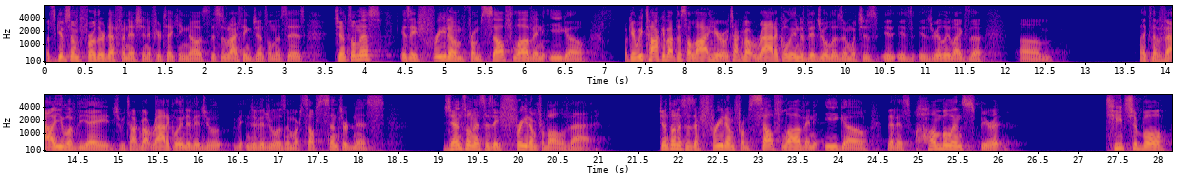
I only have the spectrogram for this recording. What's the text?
Let's give some further definition if you're taking notes. This is what I think gentleness is gentleness is a freedom from self love and ego. Okay, we talk about this a lot here. We talk about radical individualism, which is, is, is really like the, um, like the value of the age. We talk about radical individual, individualism or self centeredness. Gentleness is a freedom from all of that. Gentleness is a freedom from self love and ego that is humble in spirit, teachable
